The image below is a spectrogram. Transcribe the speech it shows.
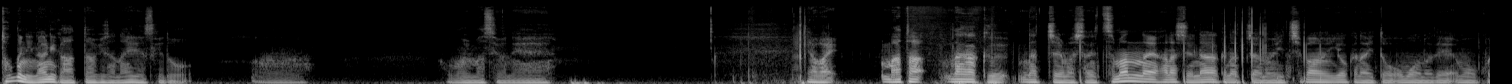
特に何かあったわけじゃないですけど、うん、思いますよねやばい。また長くなっちゃいましたね。つまんない話で長くなっちゃうの一番良くないと思うのでもうこれ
